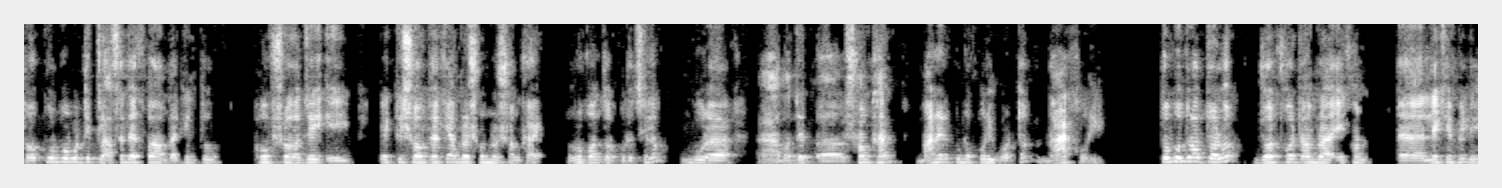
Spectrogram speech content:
তো পূর্ববর্তী ক্লাসে দেখো আমরা কিন্তু খুব সহজেই এই একটি সংখ্যাকে আমরা শূন্য সংখ্যায় রূপান্তর করেছিলাম। গু- আহ, আমাদের সংখ্যার মানের কোনো পরিবর্তন না করি। তো বন্ধুরা চলো জটফট আমরা এখন লিখে ফেলি।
